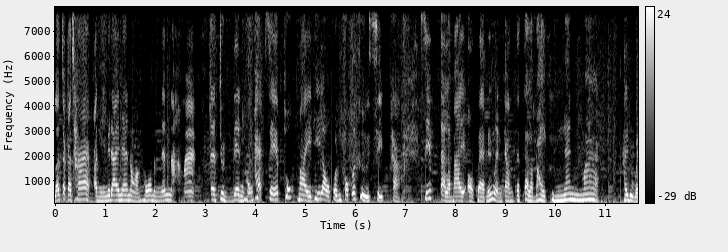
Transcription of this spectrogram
แล้วจะกระชากอันนี้ไม่ได้แน่นอน เพราะว่ามันแน่นหนามาก แต่จุดเด่นของแพ็กเซฟทุกใบที่เราค้นพบก็คือซิปค่ะซิปแต่ละใบออกแบบไม่เหมือนกัน แต่แต่ละใบคือแน่นมาก ให้ดูใบ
